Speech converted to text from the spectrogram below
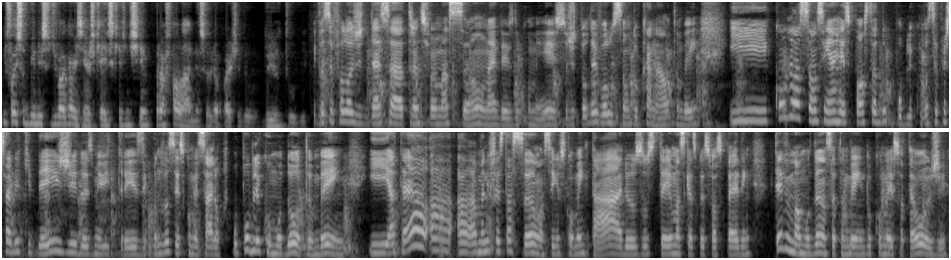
e foi subindo isso devagarzinho. Acho que é isso que a gente tem para falar, né, sobre a parte do, do YouTube. E você falou de, dessa transformação, né, desde o começo, de toda a evolução do canal também. E com relação, assim, à resposta do público, você percebe que desde 2013, quando vocês começaram, o público mudou? Mudou também e até a, a, manifestação, assim, os comentários, os temas que as pessoas pedem, teve uma mudança também do começo até hoje?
